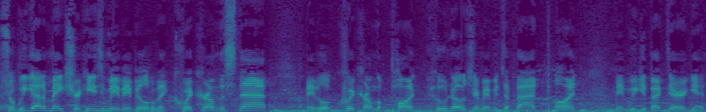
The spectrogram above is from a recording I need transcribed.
So we got to make sure he's to be maybe a little bit quicker on the snap, maybe a little quicker on the punt. Who knows here? Maybe it's a bad punt. Maybe we get back there again.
